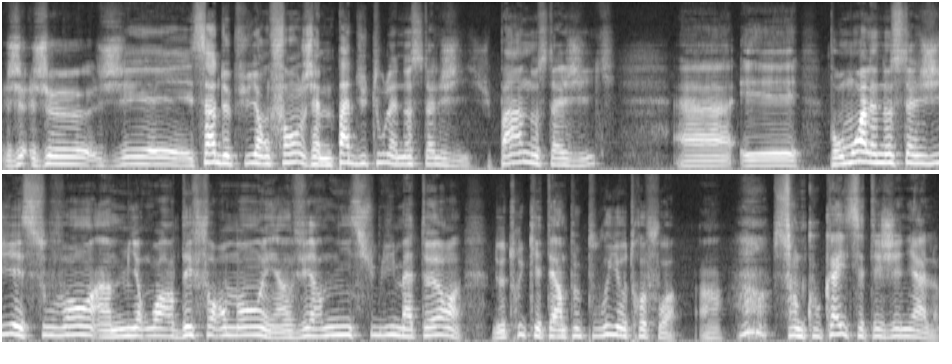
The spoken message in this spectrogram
Je, j'ai ça depuis enfant. J'aime pas du tout la nostalgie. Je suis pas un nostalgique. Euh, et pour moi, la nostalgie est souvent un miroir déformant et un vernis sublimateur de trucs qui étaient un peu pourris autrefois. Hein. Oh, Sankukai, c'était génial.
